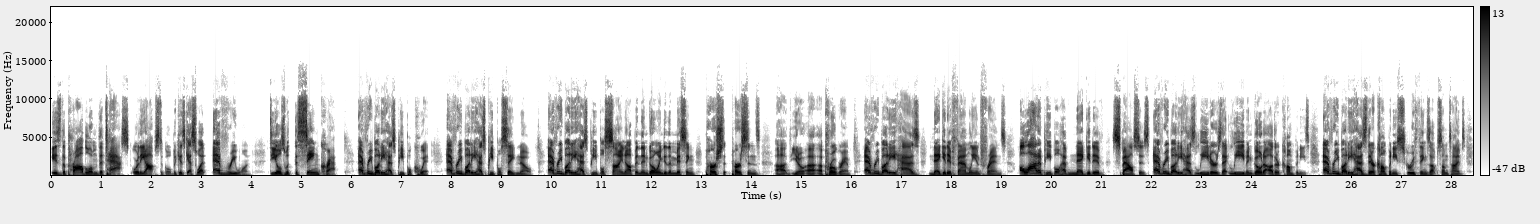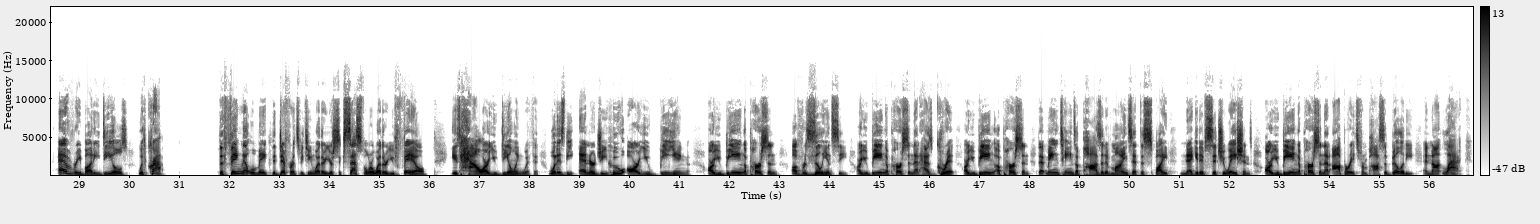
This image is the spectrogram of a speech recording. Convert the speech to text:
is the problem the task or the obstacle. Because guess what? Everyone deals with the same crap. Everybody has people quit. Everybody has people say no. Everybody has people sign up and then going to the missing pers- persons, uh, you know, uh, a program. Everybody has negative family and friends. A lot of people have negative spouses. Everybody has leaders that leave and go to other companies. Everybody has their company screw things up sometimes. Everybody deals with crap. The thing that will make the difference between whether you're successful or whether you fail is how are you dealing with it? What is the energy? Who are you being? Are you being a person of resiliency? Are you being a person that has grit? Are you being a person that maintains a positive mindset despite negative situations? Are you being a person that operates from possibility and not lack?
